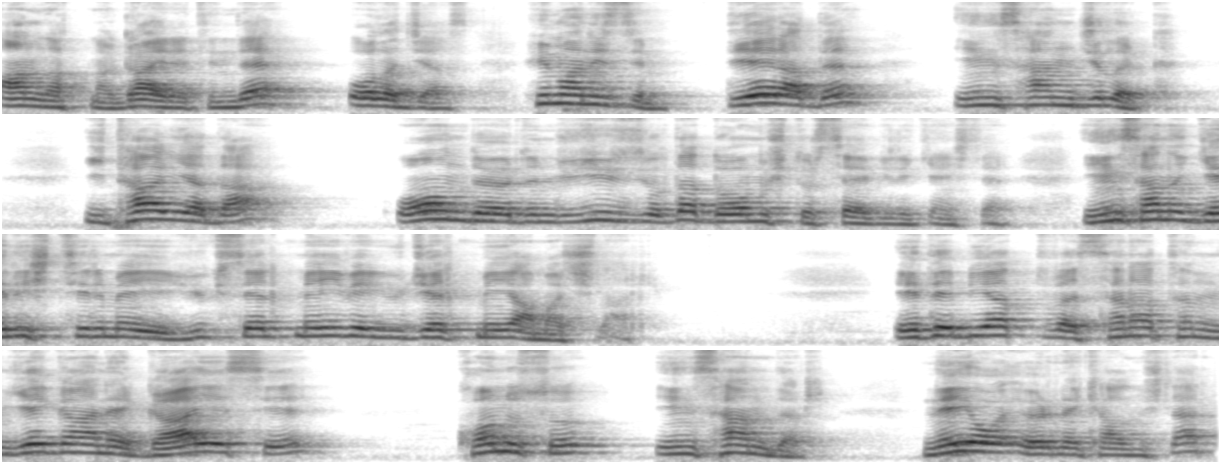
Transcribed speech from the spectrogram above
anlatma gayretinde olacağız. Hümanizm, diğer adı insancılık. İtalya'da 14. yüzyılda doğmuştur sevgili gençler. İnsanı geliştirmeyi, yükseltmeyi ve yüceltmeyi amaçlar. Edebiyat ve sanatın yegane gayesi, konusu insandır. Neyi o örnek almışlar?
